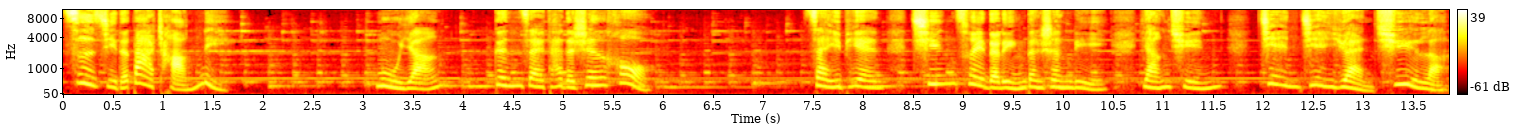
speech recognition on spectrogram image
自己的大肠里。母羊跟在他的身后，在一片清脆的铃铛声里，羊群渐渐远去了。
